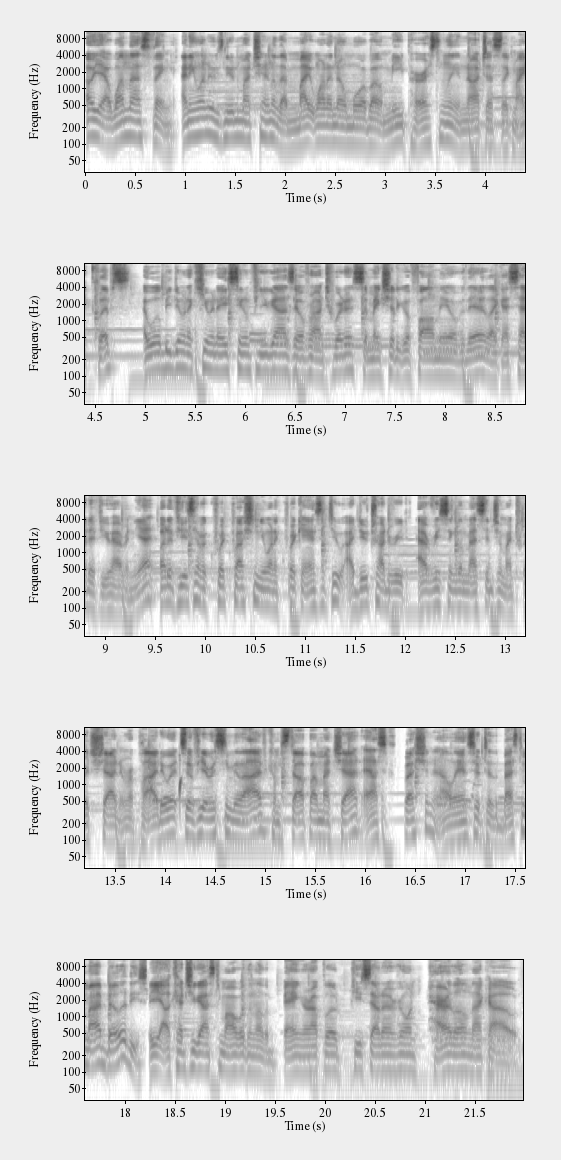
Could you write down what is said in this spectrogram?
Oh yeah, one last thing. Anyone who's new to my channel that might want to know more about me personally and not just like my clips, I will be doing a Q&A soon for you guys over on Twitter, so make sure to go follow me over there, like I said, if you haven't yet. But if you just have a quick question you want a quick answer to, I do try to read every single message in my Twitch chat and reply to it. So if you ever see me live, come stop by my chat, ask a question, and I'll answer it to the best of my abilities. But yeah, I'll catch you guys tomorrow with another banger upload. Peace out, everyone. Parallel neck out.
